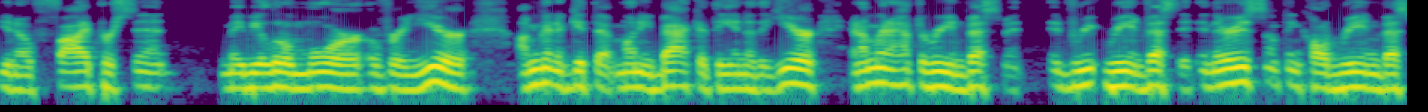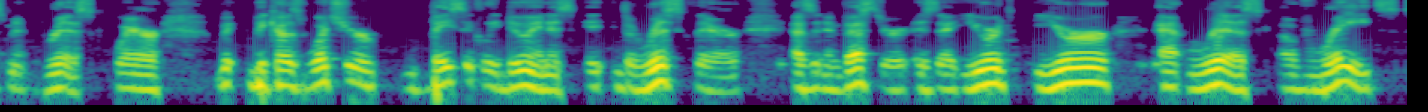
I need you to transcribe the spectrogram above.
you know, 5% maybe a little more over a year, I'm going to get that money back at the end of the year, and I'm going to have to reinvest it, re- reinvest it. And there is something called reinvestment risk, where b- because what you're basically doing is it, the risk there as an investor is that you're you're at risk of rates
